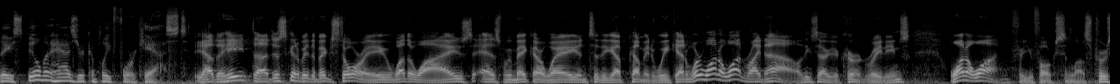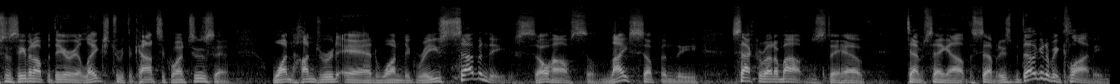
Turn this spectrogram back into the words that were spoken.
Dave Spielman has your complete forecast. Yeah, the heat uh, just going to be the big story weather-wise as we make our way into the upcoming weekend. We're 101 right now. These are your current readings. 101 for you folks in Las Cruces, even up at the area lakes. Truth or Consequences at 101 degrees, 70s. So how so nice up in the Sacramento Mountains to have temps hang out in the 70s, but they're going to be climbing.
